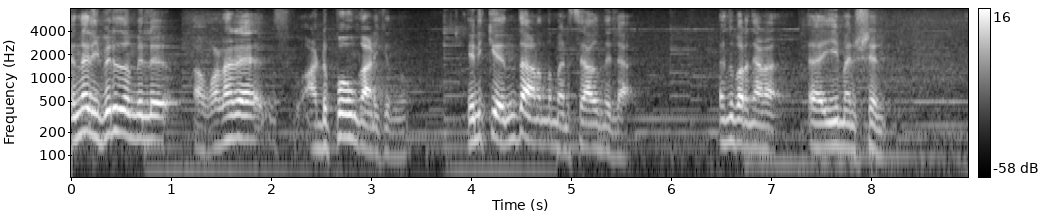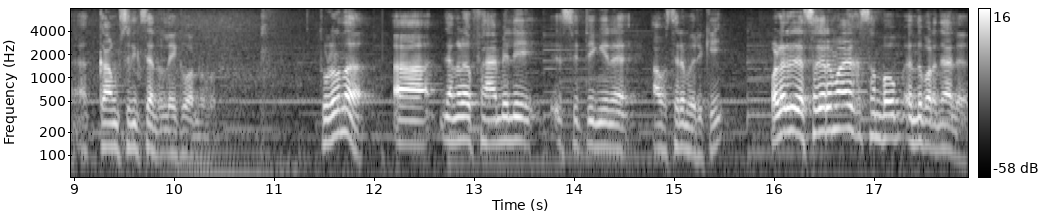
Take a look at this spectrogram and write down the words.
എന്നാൽ ഇവർ തമ്മിൽ വളരെ അടുപ്പവും കാണിക്കുന്നു. എനിക്ക് എന്താണെന്ന് മനസ്സിലാകുന്നില്ല എന്ന് പറഞ്ഞാണ് ഈ മനുഷ്യൻ കൗൺസിലിംഗ് സെന്ററിലേക്ക് വന്നത്. തുടർന്ന് ഞങ്ങൾ ഫാമിലി സിറ്റിങ്ങിന് അവസരമൊരുക്കി. വളരെ രസകരമായ സംഭവം എന്ന് പറഞ്ഞാൽ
